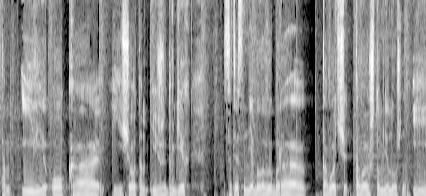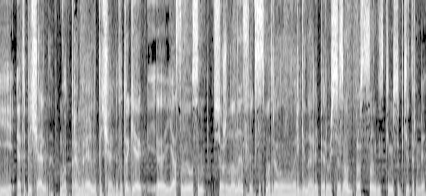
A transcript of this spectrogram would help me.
там Ivi, Okko еще там и же других, соответственно, не было выбора того, того, что мне нужно. И это печально. Вот прям реально печально. В итоге э, я остановился все же на Netflix и смотрел его в оригинале первый сезон, просто с английскими субтитрами.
